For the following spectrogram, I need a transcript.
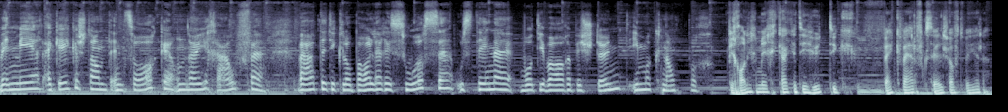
Wenn wir einen Gegenstand entsorgen und neu kaufen, werden die globalen Ressourcen, aus denen wo die Waren bestehen, immer knapper. Wie kann ich mich gegen die heutige Wegwerfgesellschaft wehren?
